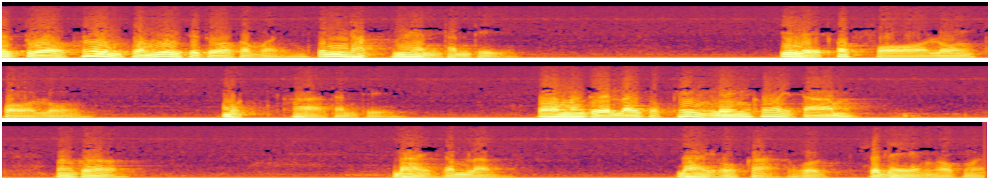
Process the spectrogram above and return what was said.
สึกตัวเพิ่มความรู้สึกตัวเข้าไปเป็นดับแน่นทันทีกิเลสก็ฝ่อลงฝ่อลง หมดค่าทันทีพอมันเกิดอะไรก็เพ่งเล็งค่อยตาม มันก็ได้กำลัง ได้โอกาสก็แสดงออกมา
